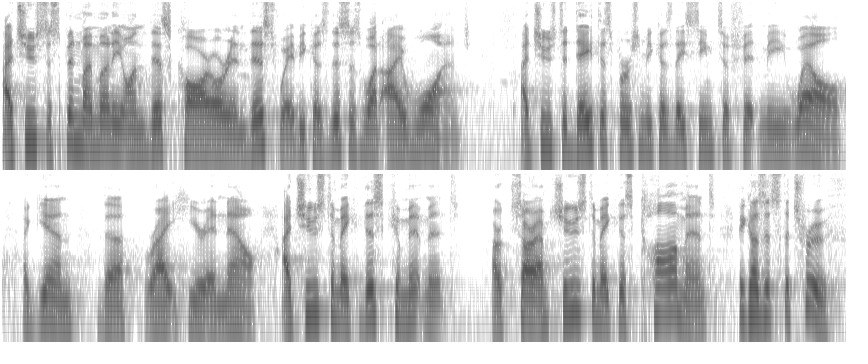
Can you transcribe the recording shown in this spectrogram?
I choose to spend my money on this car or in this way because this is what I want. I choose to date this person because they seem to fit me well. Again, the right here and now. I choose to make this commitment, or sorry, I choose to make this comment because it's the truth.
